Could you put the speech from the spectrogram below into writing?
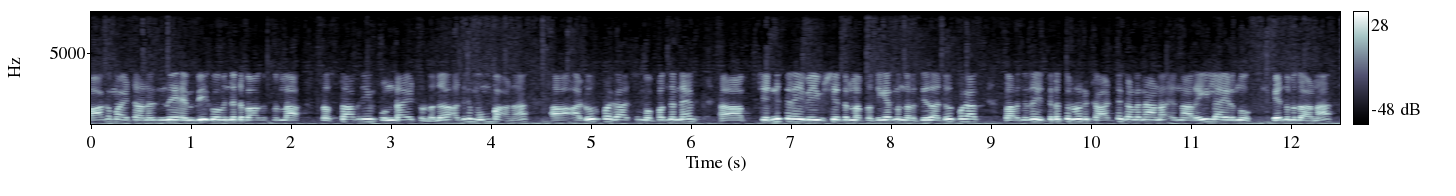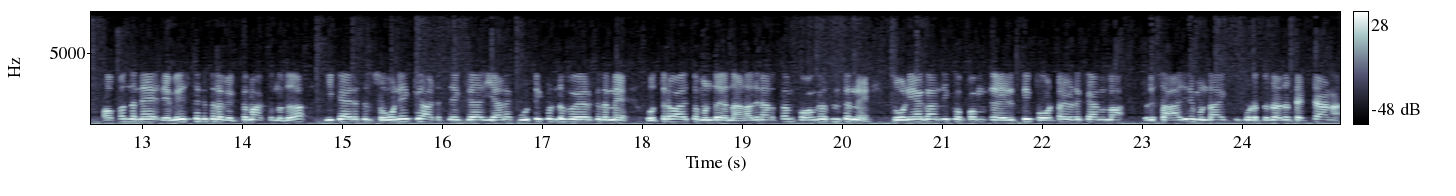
ഭാഗമായിട്ടാണ് ഇന്ന് എം വി ഗോവിന്ദന്റെ ഭാഗത്തുള്ള പ്രസ്താവനയും ഉണ്ടായിട്ടുള്ളത്. അതിനു മുമ്പാണ് അടൂർ പ്രകാശും ഒപ്പം തന്നെ ചെന്നിത്തലയും ഈ വിഷയത്തിലുള്ള പ്രതികരണം നടത്തിയത്. അടൂർ പ്രകാശ് പറഞ്ഞത് ഇത്തരത്തിലുള്ള ഒരു കാട്ടുകള്ളനാണ് എന്ന് അറിയില്ലായിരുന്നു എന്നുള്ളതാണ്. ഒപ്പം തന്നെ രമേശ് ചെന്നിത്തല വ്യക്തമാക്കുന്നത് ഇക്കാര്യത്തിൽ സോണിയക്ക് അടുത്തേക്ക് ഇയാളെ കൂട്ടിക്കൊണ്ടുപോയവർക്ക് തന്നെ ഉത്തരവാദിത്തമുണ്ട് എന്നാണ്. അതിനർത്ഥം കോൺഗ്രസിൽ തന്നെ സോണിയാഗാന്ധിക്കൊപ്പം എഴുത്തി ഫോട്ടോ എടുക്കാനുള്ള ഒരു സാഹചര്യം ഉണ്ടാക്കി കൊടുത്തത് അത് തെറ്റാണ്.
